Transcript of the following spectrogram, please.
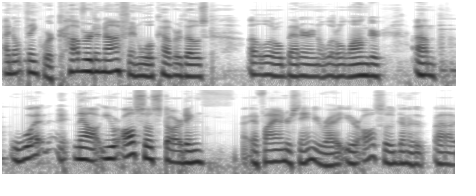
i don't think were covered enough and we'll cover those a little better and a little longer um, what now you're also starting if i understand you right you're also going to uh,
